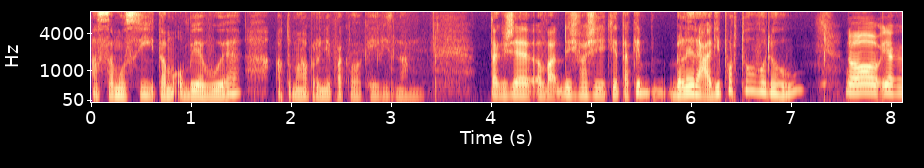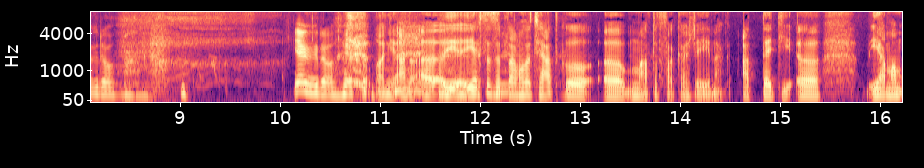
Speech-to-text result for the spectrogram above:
a samo si ji tam objevuje a to má pro ně pak velký význam. Takže když vaše děti taky byly rádi pod tou vodou? No, jak kdo. Jak kdo? Jako. Oni, ano, jak jste se ptal na začátku, eh, má to fakt každý jinak. A teď eh, já mám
